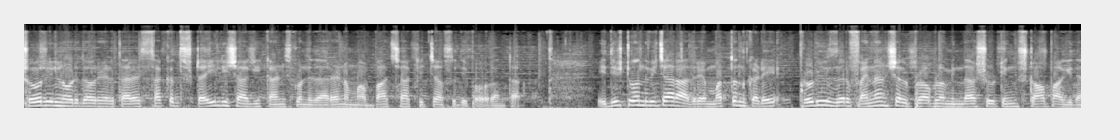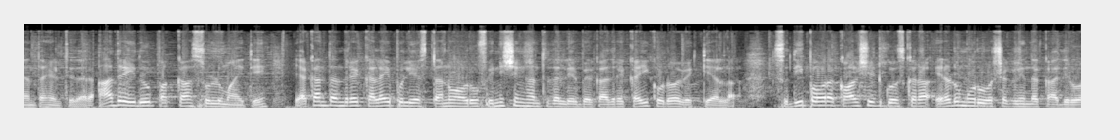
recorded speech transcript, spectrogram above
ಶೋರೀಲ್ ನೋಡಿದವರು ಹೇಳ್ತಾರೆ, ಸಖತ್ ಸ್ಟೈಲಿಶ್ ಆಗಿ ಕಾಣಿಸ್ಕೊಂಡಿದ್ದಾರೆ ನಮ್ಮ ಬಾಚಾ ಕಿಚ್ಚ ಸುದೀಪ್ ಅವರು ಅಂತ. ಇದಿಷ್ಟು ಒಂದು ವಿಚಾರ ಆದರೆ ಮತ್ತೊಂದು ಕಡೆ ಪ್ರೊಡ್ಯೂಸರ್ ಫೈನಾನ್ಷಿಯಲ್ ಪ್ರಾಬ್ಲಮ್ ಇಂದ ಶೂಟಿಂಗ್ ಸ್ಟಾಪ್ ಆಗಿದೆ ಅಂತ ಹೇಳ್ತಿದ್ದಾರೆ. ಆದರೆ ಇದು ಪಕ್ಕಾ ಸುಳ್ಳು ಮಾಹಿತಿ. ಯಾಕಂತಂದರೆ ಕಲೈಪುಲಿಯಸ್ ತನು ಅವರು ಫಿನಿಶಿಂಗ್ ಹಂತದಲ್ಲಿರಬೇಕಾದ್ರೆ ಕೈ ಕೊಡುವ ವ್ಯಕ್ತಿ ಅಲ್ಲ. ಸುದೀಪ್ ಅವರ ಕಾಲ್ ಶೀಟ್ಗೋಸ್ಕರ ಎರಡು ಮೂರು ವರ್ಷಗಳಿಂದ ಕಾದಿರುವ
